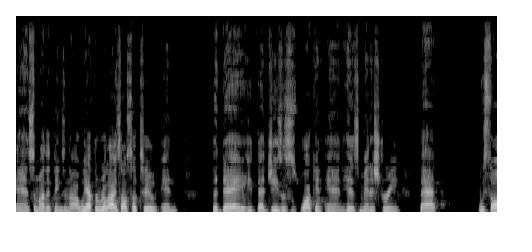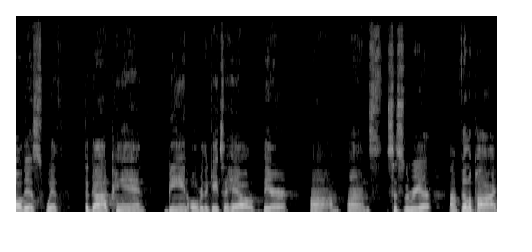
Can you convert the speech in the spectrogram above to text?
and some other things and all. We have to realize also too in the day that Jesus was walking in his ministry that we saw this with the God Pan being over the gates of hell there um, on Caesarea um, Philippi,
